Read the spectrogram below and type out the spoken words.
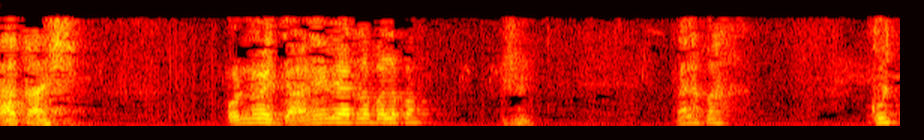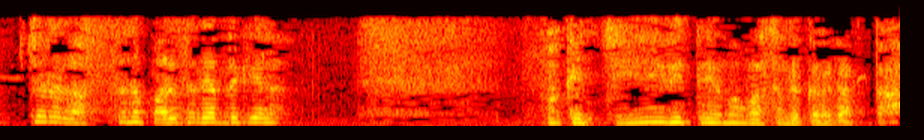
ආකාශ. ඔන්න ඔය ජානේලයට බලපන් බලපන් කොච්චර ලස්සන පරිසරයක්ද කියලා. මගේ ජීවිතේම වසඟ කරගත්තා.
